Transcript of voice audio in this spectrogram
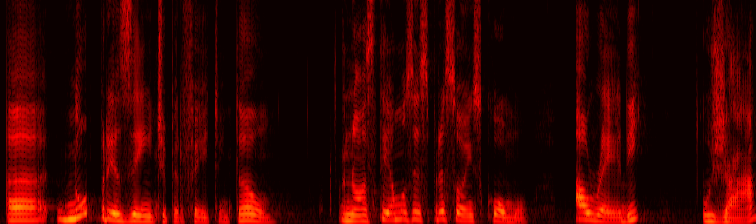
Uh, no presente perfeito, então, nós temos expressões como already, o já,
